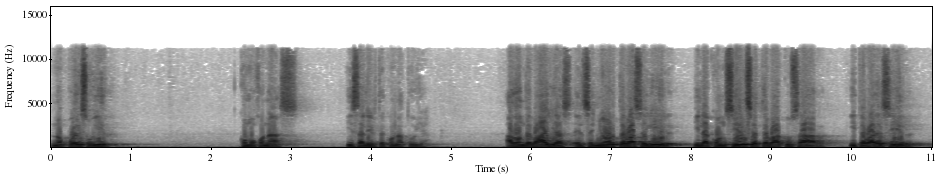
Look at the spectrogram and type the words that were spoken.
No puedes huir como Jonás y salirte con la tuya. A donde vayas, el Señor te va a seguir y la conciencia te va a acusar y te va a decir,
